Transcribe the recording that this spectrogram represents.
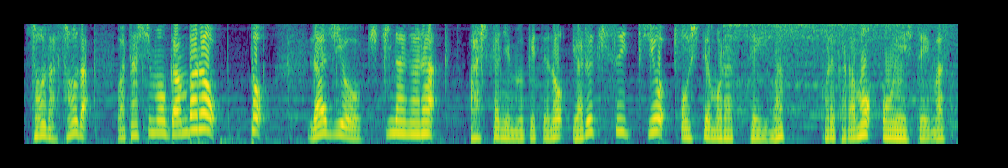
そうだそうだ、私も頑張ろうと、ラジオを聞きながら、明日に向けてのやる気スイッチを押してもらっています。これからも応援しています。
